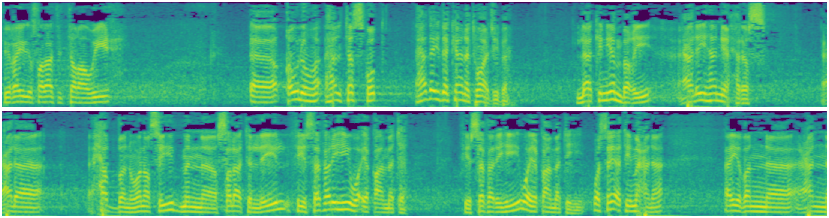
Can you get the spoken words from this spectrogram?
في غير صلاة التراويح؟ آه قوله هل تسقط هذا إذا كانت واجبة. لكن ينبغي عليه أن يحرص على حظ ونصيب من صلاة الليل في سفره وإقامته. في سفره وإقامته. وسيأتي معنا أيضا عن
